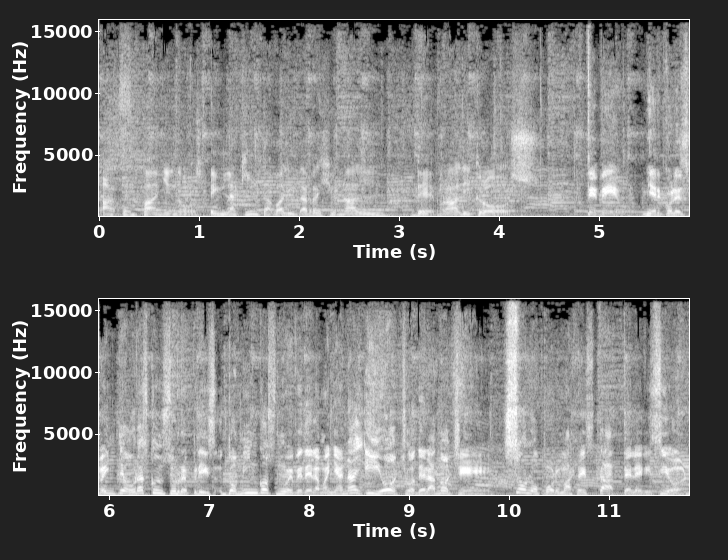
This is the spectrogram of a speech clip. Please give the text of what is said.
Acompáñenos en la quinta válida regional de Rally Cross. Te miércoles 20 horas con su reprise domingos 9 de la mañana y 8 de la noche. Solo por Majestad Televisión.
